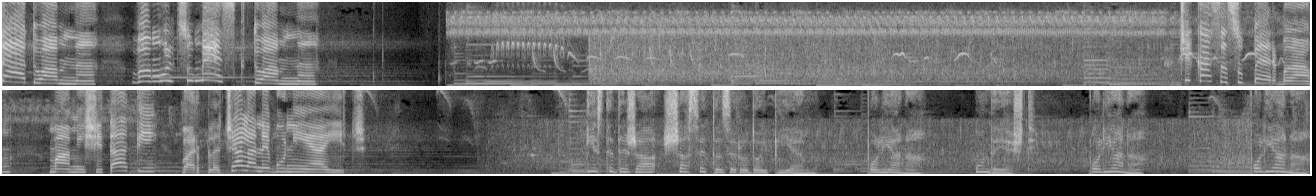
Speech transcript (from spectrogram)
Da, doamnă! Vă mulțumesc, doamnă! Ce casă superbă am! Mami și tati v-ar plăcea la nebunie aici! Este deja 6.02 p.m. Poliana, unde ești? Poliana! Poliana!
